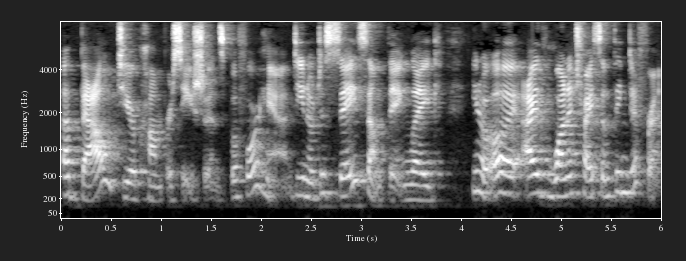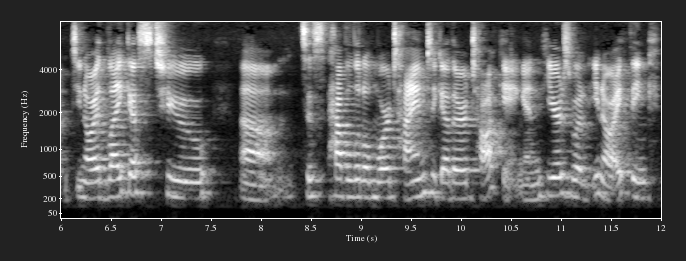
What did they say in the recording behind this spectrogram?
about your conversations beforehand. You know, to say something like, you know, oh, I, I want to try something different. You know, I'd like us to um, to have a little more time together talking. And here's what you know. I think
